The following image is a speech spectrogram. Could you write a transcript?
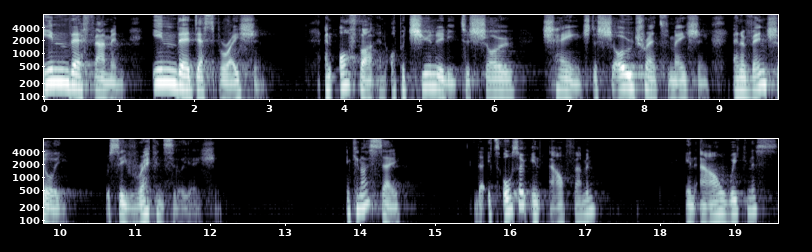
in their famine, in their desperation, and offer an opportunity to show change, to show transformation, and eventually receive reconciliation. And can I say that it's also in our famine, in our weakness,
